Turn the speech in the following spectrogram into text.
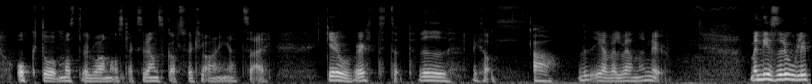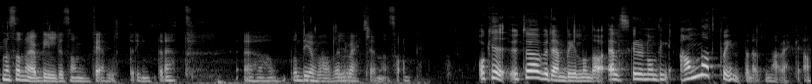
Och då måste det väl vara någon slags vänskapsförklaring att så här, get over it, typ. Vi, liksom, Ja. vi är väl vänner nu. Men det är så roligt med sådana här bilder som välter internet. Eh, och det var väl verkligen en sån. Okej, utöver den bilden då, älskar du någonting annat på internet den här veckan?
